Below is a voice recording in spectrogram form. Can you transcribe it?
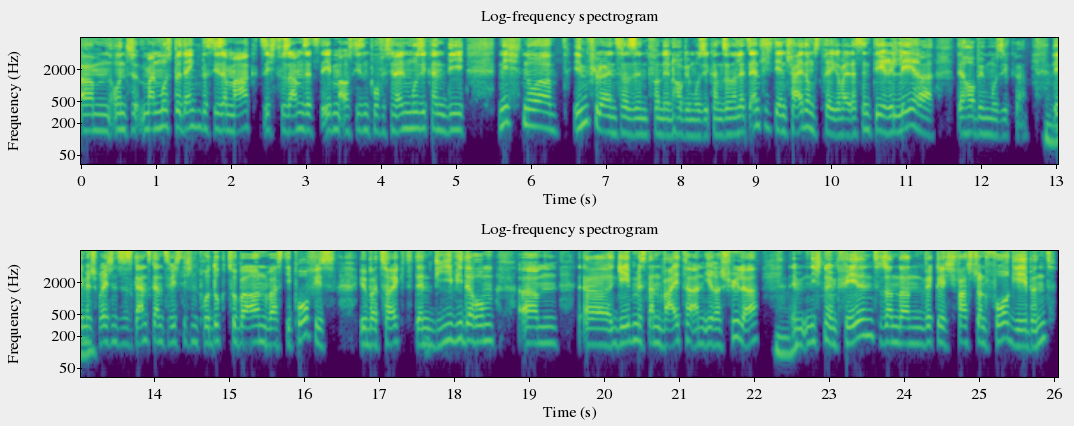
Ähm, und man muss bedenken, dass dieser Markt sich zusammensetzt eben aus diesen professionellen Musikern, die nicht nur Influencer sind von den Hobbymusikern, sondern letztendlich die Entscheidungsträger, weil das sind die Lehrer der Hobbymusiker. Mhm. Dementsprechend ist es ganz, ganz wichtig, ein Produkt zu bauen, was die Profis überzeugt, denn die wiederum ähm, äh, geben es dann weiter an ihre Schüler. Mhm. Nicht nur empfehlend, sondern wirklich fast schon vorgebend.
